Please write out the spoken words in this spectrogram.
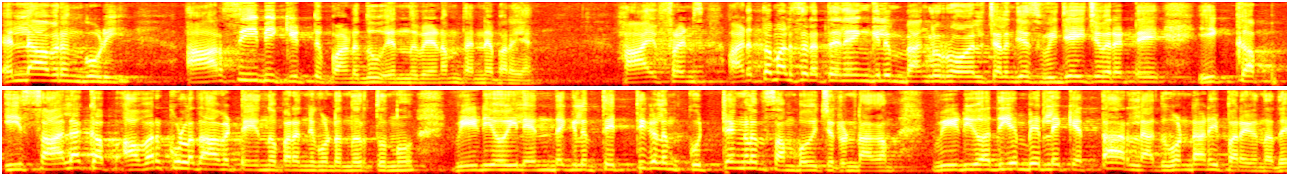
എല്ലാവരും കൂടി ആർ സി ബിക്ക് ഇട്ട് പണിതു എന്ന് വേണം തന്നെ പറയാൻ. ഹായ് ഫ്രണ്ട്സ് അടുത്ത മത്സരത്തിലെങ്കിലും ബാംഗ്ലൂർ റോയൽ ചലഞ്ചേഴ്സ് വിജയിച്ചു വരട്ടെ. ഈ കപ്പ് ഈ സാല കപ്പ് അവർക്കുള്ളതാവട്ടെ എന്ന് പറഞ്ഞുകൊണ്ട് നിർത്തുന്നു. വീഡിയോയിൽ എന്തെങ്കിലും തെറ്റുകളും കുറ്റങ്ങളും സംഭവിച്ചിട്ടുണ്ടാകാം. വീഡിയോ അധികം പേരിലേക്ക് എത്താറില്ല. അതുകൊണ്ടാണ് ഈ പറയുന്നത്.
